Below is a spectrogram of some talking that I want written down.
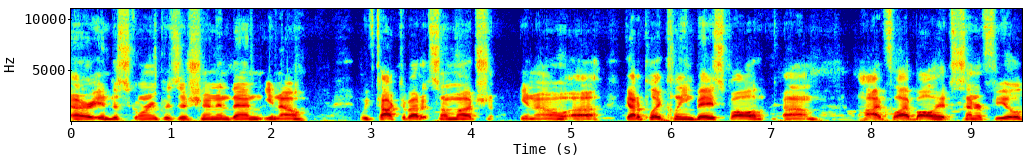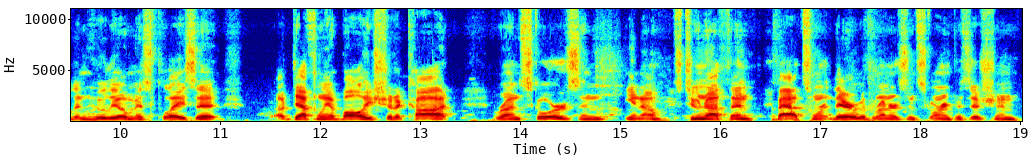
or into scoring position. And then, you know, We've talked about it so much. You know, uh, got to play clean baseball. Um, high fly ball hits center field, and Julio misplays it. Uh, definitely a ball he should have caught. Run scores, and you know it's two nothing. Bats weren't there with runners in scoring position.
